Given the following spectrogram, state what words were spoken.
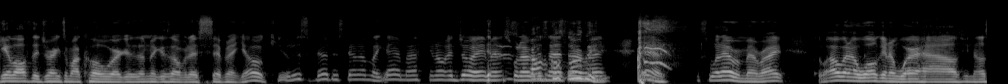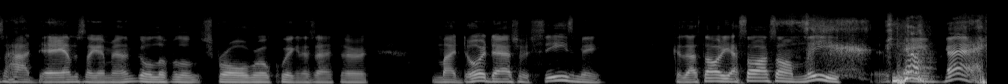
give off the drink to my coworkers. Them niggas over there sipping it. Yo, Q, this is good. This good. I'm like, yeah, man. You know, enjoy it, man. It's whatever. Tropical third, smoothie. right? Yeah, it's whatever, man. Right. So why would I walk in a warehouse? You know, it's a hot day. I'm just like, hey, man, let me go look for a little stroll real quick, and this that third. My door dasher sees me because I thought he, I saw, I saw him leave. Came back.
